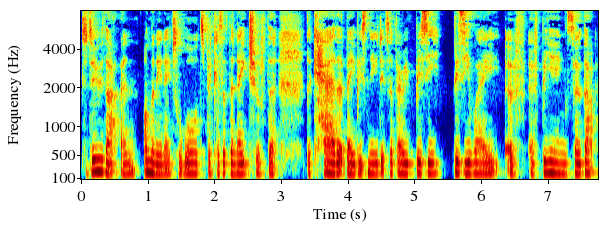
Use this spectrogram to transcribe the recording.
to do that and on the neonatal wards because of the nature of the the care that babies need. It's a very busy busy way of of being. So that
